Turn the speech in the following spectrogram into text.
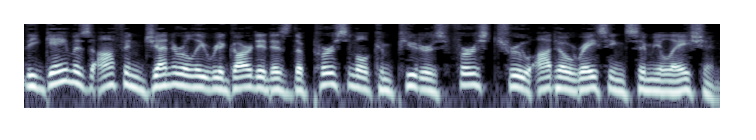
The game is often generally regarded as the personal computer's first true auto racing simulation.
